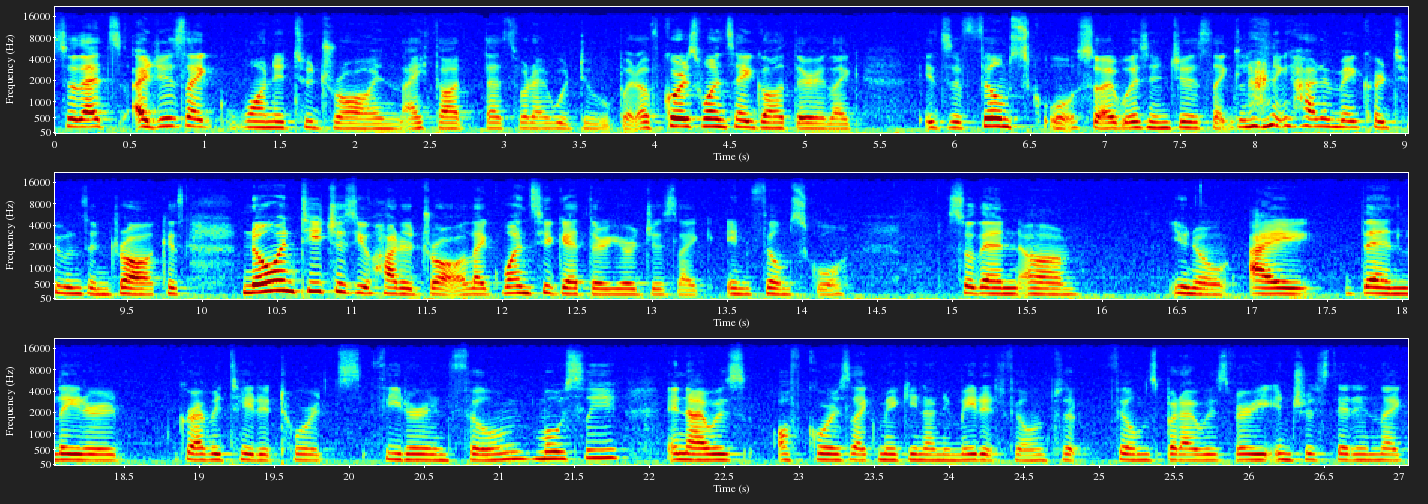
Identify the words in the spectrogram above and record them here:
so that's I just like wanted to draw, and I thought that's what I would do. But of course, once I got there, like it's a film school, so I wasn't just like learning how to make cartoons and draw, because no one teaches you how to draw. Like once you get there, you're just like in film school. So then, um, you know, I then later gravitated towards theater and film mostly, and I was of course like making animated films, films, but I was very interested in like,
